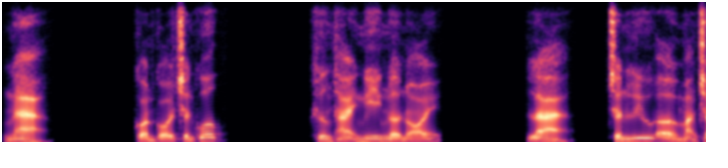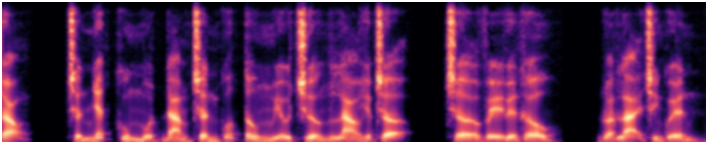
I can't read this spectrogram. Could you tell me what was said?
nga, còn có trần quốc. Khương thái nghi ngờ nói là, trần lưu ở mãn trọng, trần nhất cùng một đám trần quốc tông miếu trưởng lao hiệp trợ, trở về huyện khâu, đoạt lại chính quyền,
